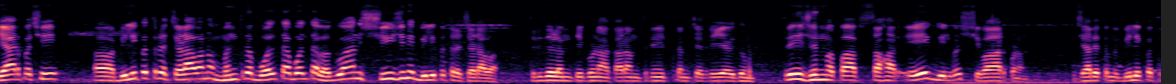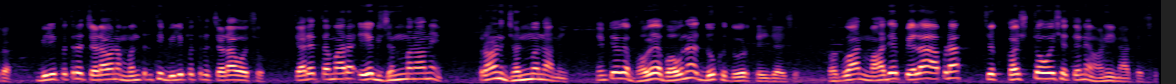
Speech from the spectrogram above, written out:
ત્યાર પછી બિલીપત્ર ચડાવવાનો મંત્ર બોલતા બોલતા ભગવાન શિવજીને બિલીપત્ર ચડાવવા. ત્રિદળમ ત્રિગુણાકારમ ત્રિનિત્રમ ચ ત્રિયુધમ ત્રિજન્મ પાપ સહાર એક બિલ્વ શિવાર્પણમ. જ્યારે તમે બિલીપત્ર બિલીપત્ર ચડાવવાના મંત્રથી બિલીપત્ર ચડાવો છો, ત્યારે તમારા એક જન્મના નહીં, ત્રણ જન્મના નહીં. એમ કહેવાય કે ભવે ભવના દુઃખ દૂર થઈ જાય છે. ભગવાન મહાદેવ પહેલાં આપણા જે કષ્ટો હોય છે તેને હણી નાખે છે.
